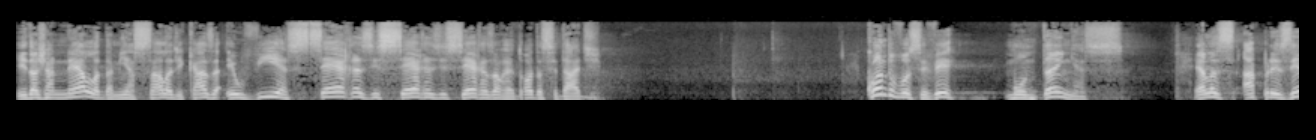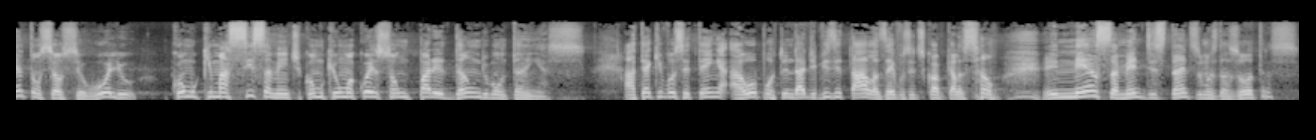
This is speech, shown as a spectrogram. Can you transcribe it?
E da janela da minha sala de casa eu via serras e serras e serras ao redor da cidade. Quando você vê montanhas, elas apresentam-se ao seu olho como que maciçamente, como que uma coisa só, um paredão de montanhas. Até que você tenha a oportunidade de visitá-las, aí você descobre que elas são imensamente distantes umas das outras.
